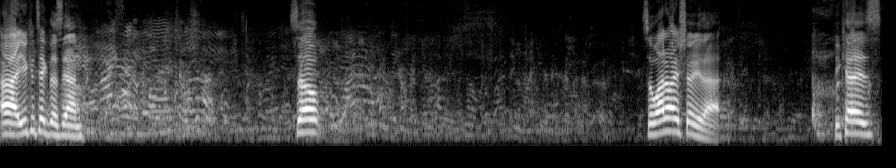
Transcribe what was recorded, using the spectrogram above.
right, you can take those down. So, so why do I show you that? Because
